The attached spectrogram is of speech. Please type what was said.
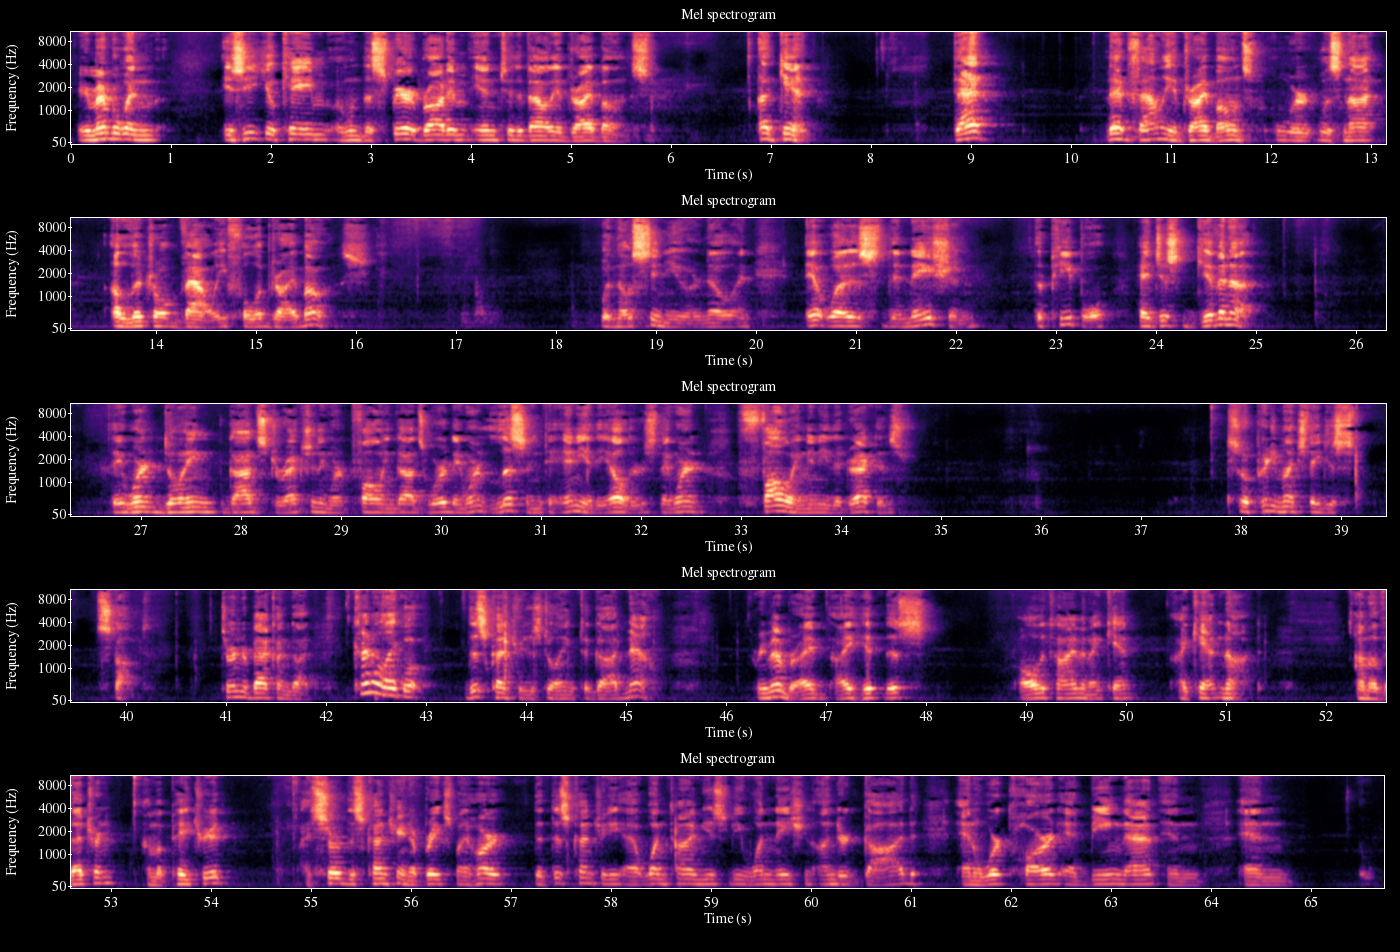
You remember when Ezekiel came, when the Spirit brought him into the valley of dry bones. Again, that that valley of dry bones were, was not a literal valley full of dry bones with no sinew or no and it was the nation the people had just given up. They weren't doing god's direction. They weren't following god's word. They weren't listening to any of the elders. They weren't following any of the directives. So pretty much they just stopped. Turned their back on god. Kind of like what this country is doing to God now. Remember, I, I hit this all the time and I can't I can't not. I'm a veteran, I'm a patriot. I serve this country and it breaks my heart that this country at one time used to be one nation under God and worked hard at being that and and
